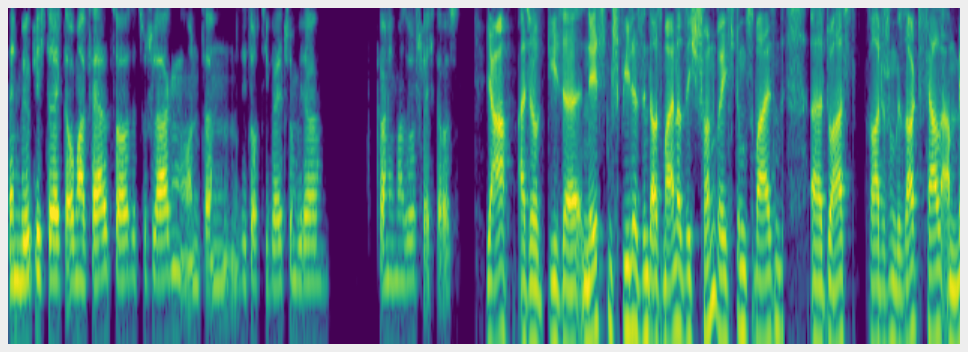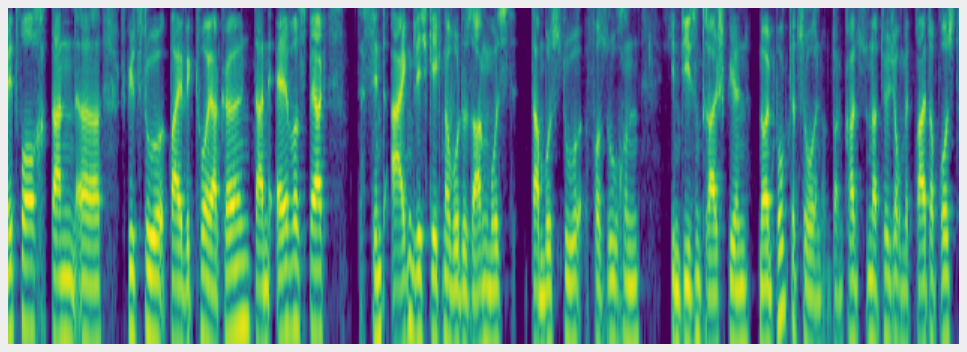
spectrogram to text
wenn möglich, direkt auch mal Ferl zu Hause zu schlagen und dann sieht doch die Welt schon wieder gar nicht mal so schlecht aus. Ja, also diese nächsten Spiele sind aus meiner Sicht schon richtungsweisend. Äh, du hast gerade schon gesagt, Ferl am Mittwoch, dann äh, spielst du bei Viktoria Köln, dann Elversberg. Das sind eigentlich Gegner, wo du sagen musst, da musst du versuchen, in diesen drei Spielen neun Punkte zu holen. Und dann kannst du natürlich auch mit breiter Brust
